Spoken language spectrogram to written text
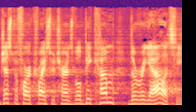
just before Christ returns, will become the reality.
